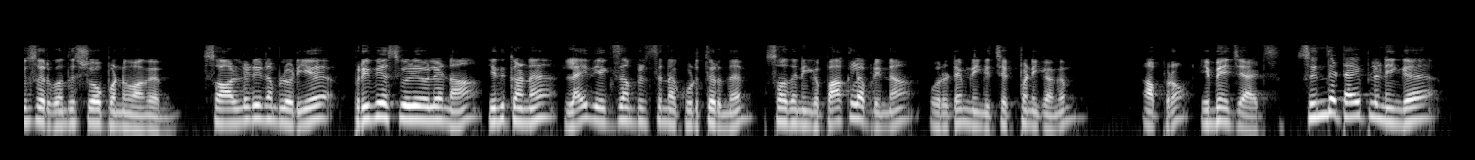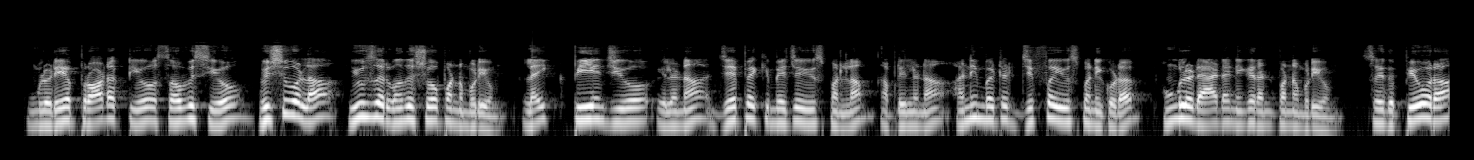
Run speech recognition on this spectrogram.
யூசருக்கு வந்து ஷோ பண்ணுவாங்க. ஸோ ஆல்ரெடி நம்மளுடைய ப்ரீவியஸ் வீடியோவில் நான் இதுக்கான லைவ் எக்ஸாம்பிள்ஸ் நான் கொடுத்துருந்தேன். ஸோ அதை நீங்கள் பார்க்கல அப்படின்னா ஒரு டைம் நீங்கள் செக் பண்ணிக்கோங்க. அப்புறம் இமேஜ் ஆட்ஸ் ஸோ இந்த டைப்பில் நீங்கள் உங்களுடைய ப்ராடக்ட்டையோ சர்வீஸையோ விஷுவலாக யூசருக்கு வந்து ஷோ பண்ண முடியும். லைக் பிஎன்ஜிஓ இல்லைனா ஜேபேக் இமேஜோ யூஸ் பண்ணலாம். அப்படி இல்லைனா அனிமேட்டட் ஜிஃபை யூஸ் பண்ணி கூட உங்களோட ஆடை நீங்கள் ரன் பண்ண முடியும். ஸோ இது பியூரா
